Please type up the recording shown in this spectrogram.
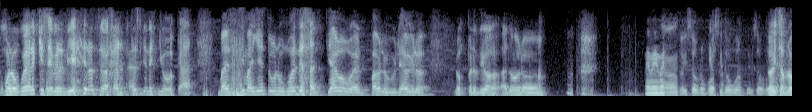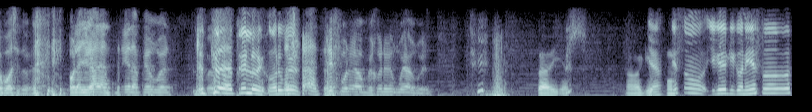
Como los weones que se perdieron, se bajaron a la estación equivocada. Más encima yendo con un weón de Santiago, weón. Pablo Culeado que lo- los perdió a todos los. me imagino. Lo hizo a propósito, weón. Lo hizo a propósito. weón. O la llegada de Andrés también, weón. La entrada de Andrés es lo mejor, weón. llegada de Andrés fue una de las mejores weas, weón. Todavía. No, que Ya, como- eso, yo creo que con eso,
